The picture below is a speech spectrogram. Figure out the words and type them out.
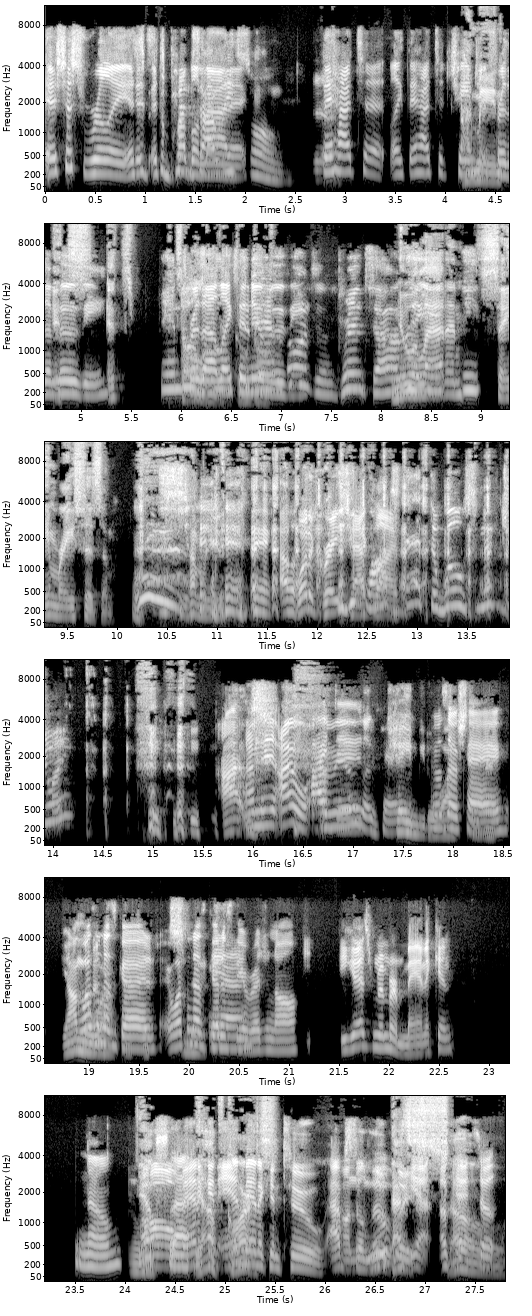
it's just really it's it's, the problematic. song. They had to like they had to change I mean, it for the it's, movie. It's And For those the, like, the new movie. Prince Ali. new Aladdin, same racism. What a great Did tagline. that? The Will Smith joint? I, I mean, I, I, I mean, did. it was okay. pay me to It was watch okay. That. It wasn't as good. It wasn't as good as the original. Do you guys remember Mannequin? No. Yeah. Oh. Mannequin Yeah, and. Mannequin 2. Absolutely. That's Yeah, okay, so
